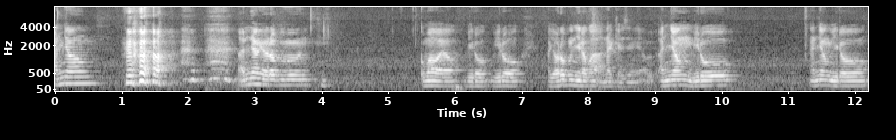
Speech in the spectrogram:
안녕. 안녕 여러분. 고마워요. 위로 위로 아, 여러분이라고 안 할게요. 이제 안녕 위로. 안녕 위로.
